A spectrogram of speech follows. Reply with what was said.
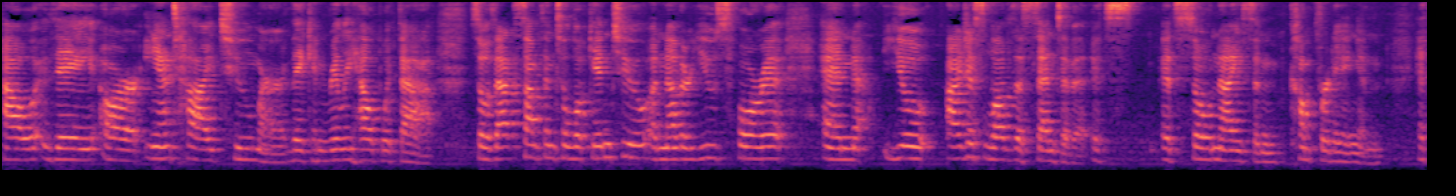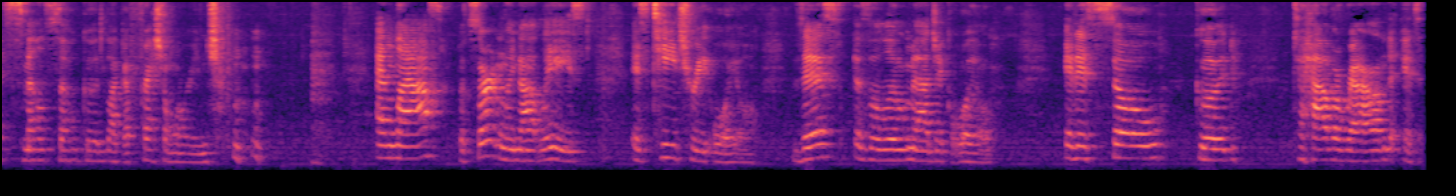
how they are anti-tumor. They can really help with that. So that's something to look into, another use for it. And you I just love the scent of it. It's it's so nice and comforting and it smells so good like a fresh orange. and last, but certainly not least, is tea tree oil. This is a little magic oil. It is so good to have around. It's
